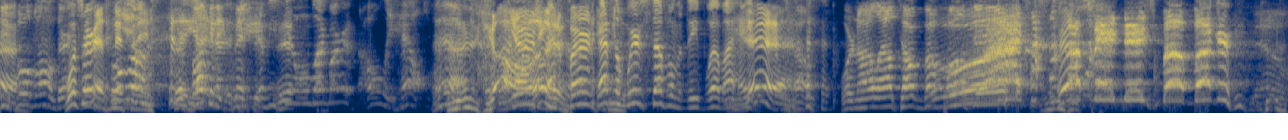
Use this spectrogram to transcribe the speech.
She's full blown. They're What's her ethnicity? They're Yeah, fucking expensive. Have you seen them on the black market? Holy hell! God. That's some, that's some weird stuff on the deep web. I hate it. Oh, we're not allowed to talk about politics. Up in this motherfucker!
